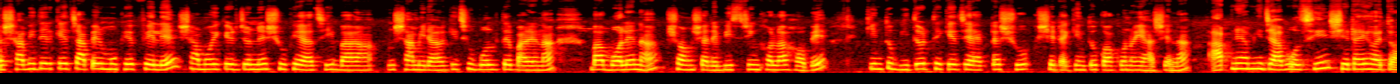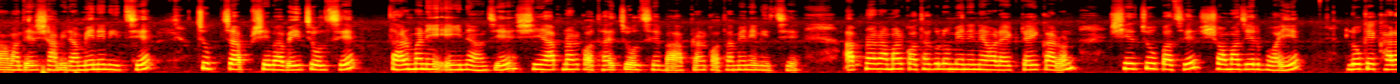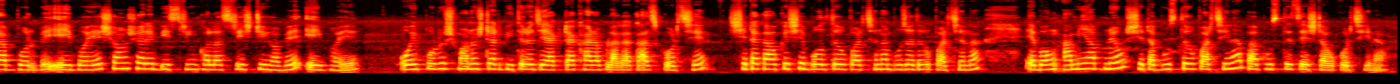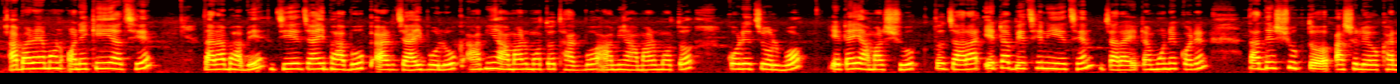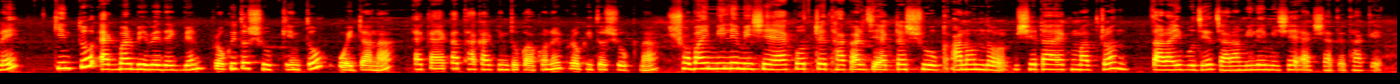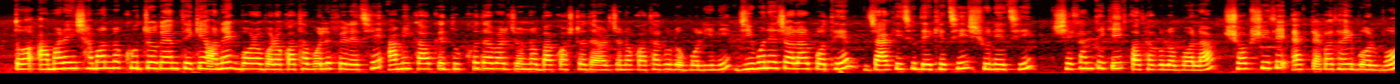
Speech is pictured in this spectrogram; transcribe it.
স্বামীদেরকে চাপের মুখে ফেলে সাময়িকের জন্য সুখে আছি বা স্বামীরা কিছু বলতে পারে না বা বলে না সংসারে বিশৃঙ্খলা হবে। কিন্তু ভিতর থেকে যে একটা সুখ, সেটা কিন্তু কখনোই আসে না। আপনি, আমি যা বলছি, সেটাই হয়তো আমাদের স্বামীরা মেনে নিচ্ছে। চুপচাপ সেভাবেই চলছে। তার মানে এই না যে সে আপনার কথায় চলছে বা আপনার কথা মেনে নিচ্ছে। আপনার আমার কথাগুলো মেনে নেওয়ার একটাই কারণ, সে চুপ আছে সমাজের ভয়ে। লোকে খারাপ বলবে এই ভয়ে সংসারে বিশৃঙ্খলা সৃষ্টি হবে এই ভয়ে। ওই পুরুষ মানুষটার ভিতরে যে একটা খারাপ লাগা কাজ করছে, সেটা কাউকে সে বলতেও পারছে না, বোঝাতেও পারছে না এবং আমি আপনিও সেটা বুঝতেও পারছি না বা বুঝতে চেষ্টাও করছি না। আবার এমন অনেকেই আছে, তারা ভাবে যে যাই ভাবুক আর যাই বলুক, আমি আমার মতো থাকব, আমি আমার মতো করে চলব, এটাই আমার সুখ। তো যারা এটা বেছে নিয়েছেন, যারা এটা মনে করেন, তাদের সুখ তো আসলে ওখানেই। কিন্তু একবার ভেবে দেখবেন, প্রকৃত সুখ কিন্তু ওইটা না। একা একা থাকা কিন্তু কখনোই প্রকৃত সুখ না। সবাই মিলেমিশে একত্রে থাকার যে একটা সুখ, আনন্দ, সেটা একমাত্র তারাই বুঝে যারা মিলেমিশে একসাথে থাকে। তো আমার এই সামান্য ক্ষুদ্র জ্ঞান থেকে অনেক বড় বড় কথা বলে ফেলেছি। আমি কাউকে দুঃখ দেওয়ার জন্য বা কষ্ট দেওয়ার জন্য কথাগুলো বলিনি। জীবনে চলার পথে যা কিছু দেখেছি, শুনেছি, সেখান থেকেই কথাগুলো বলা। সবশেষে একটা কথাই বলব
